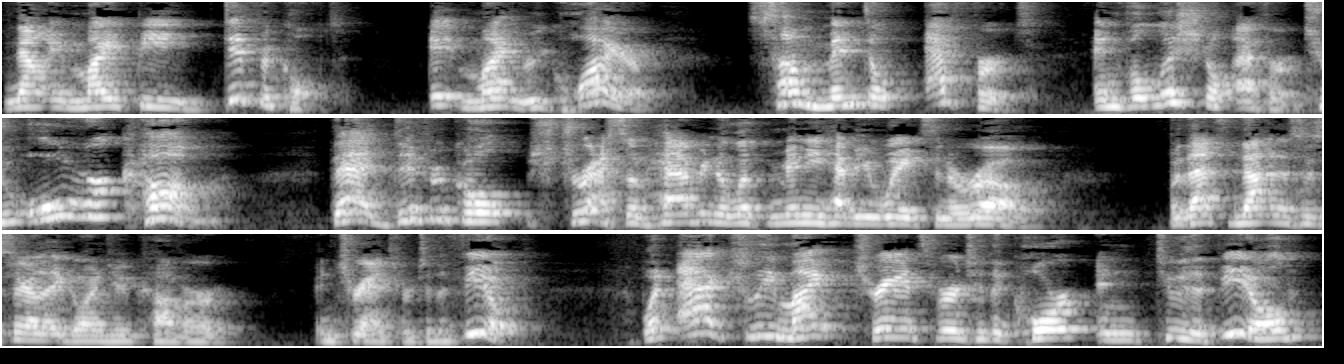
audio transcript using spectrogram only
Now, it might be difficult. It might require some mental effort and volitional effort to overcome that difficult stress of having to lift many heavy weights in a row. But that's not necessarily going to cover and transfer to the field. What actually might transfer to the court and to the field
